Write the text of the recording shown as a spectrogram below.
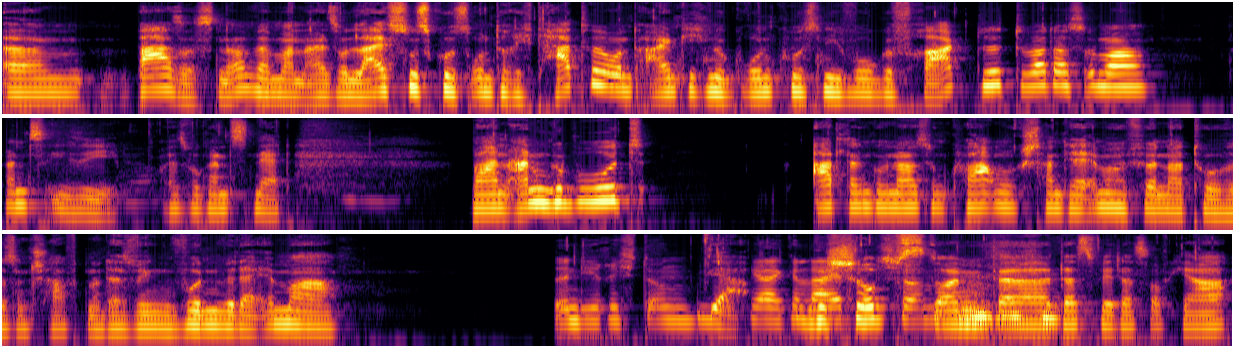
ähm, Basis, ne? Wenn man also Leistungskursunterricht hatte und eigentlich nur Grundkursniveau gefragt wird, war das immer ganz easy, also ganz nett. War ein Angebot. Adlern-Gymnasium Quartenburg stand ja immer für Naturwissenschaften und deswegen wurden wir da immer in die Richtung ja, ja geschubst schon. und äh, dass wir das auch ja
